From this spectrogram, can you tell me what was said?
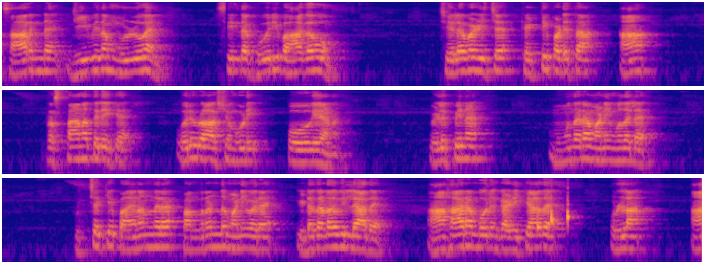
സാറിന്റെ ജീവിതം മുഴുവൻ സിന്റെ ഭൂരിഭാഗവും ചിലവഴിച്ച് കെട്ടിപ്പടുത്ത ആ പ്രസ്ഥാനത്തിലേക്ക് ഒരു പ്രാവശ്യം കൂടി പോവുകയാണ്. വെളുപ്പിന് മൂന്നര മണി മുതൽ ഉച്ചയ്ക്ക് പതിനൊന്നര പന്ത്രണ്ട് മണി വരെ ഇടതടവില്ലാതെ ആഹാരം പോലും കഴിക്കാതെ ഉള്ള ആ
